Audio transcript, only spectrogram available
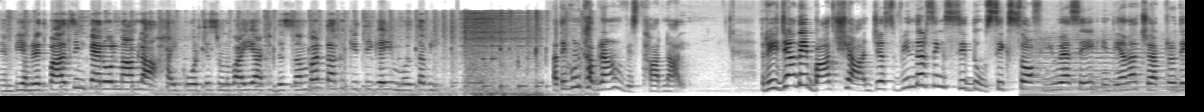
ਐਮਪੀ ਅਮਰਿਤਪਾਲ ਸਿੰਘ ਪੈਰੋਲ ਮਾਮਲਾ, ਹਾਈ ਕੋਰਟ 'ਚ ਸੁਣਵਾਈ 8 ਦਸੰਬਰ ਤੱਕ ਕੀਤੀ ਗਈ ਮੁਲਤਵੀ। ਅਤੇ ਹੁਣ ਖਬਰਾਂ ਵਿਸਥਾਰ ਨਾਲ। ਰੀਜਾਂ ਦੇ ਬਾਦਸ਼ਾਹ Jaswinder Singh Sidhu 6 of USA Indiana chapter ਦੇ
